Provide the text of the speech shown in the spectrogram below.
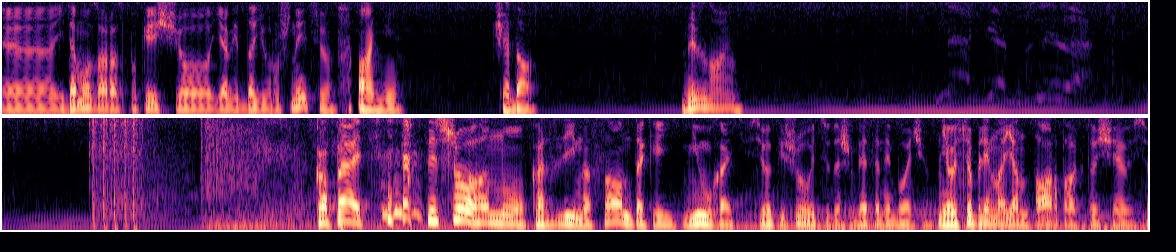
е, йдемо зараз, поки що я віддаю рушницю. А, ні. Чи да? Не знаю. Капець! Ти що, гамно? Козліна, сам такий, нюхать. Все, пішов відсюди, щоб я тебе не бачив. Ні, ось, блін, на Янтар, так то ще ось.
